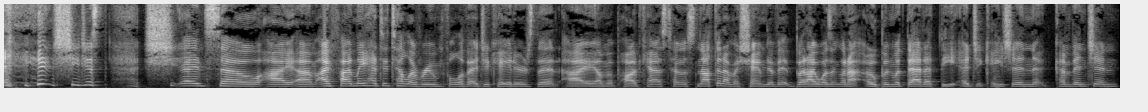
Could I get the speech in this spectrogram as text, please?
she just she, and so I um I finally had to tell a room full of educators that I am a podcast host. Not that I'm ashamed of it, but I wasn't going to open with that at the education convention.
